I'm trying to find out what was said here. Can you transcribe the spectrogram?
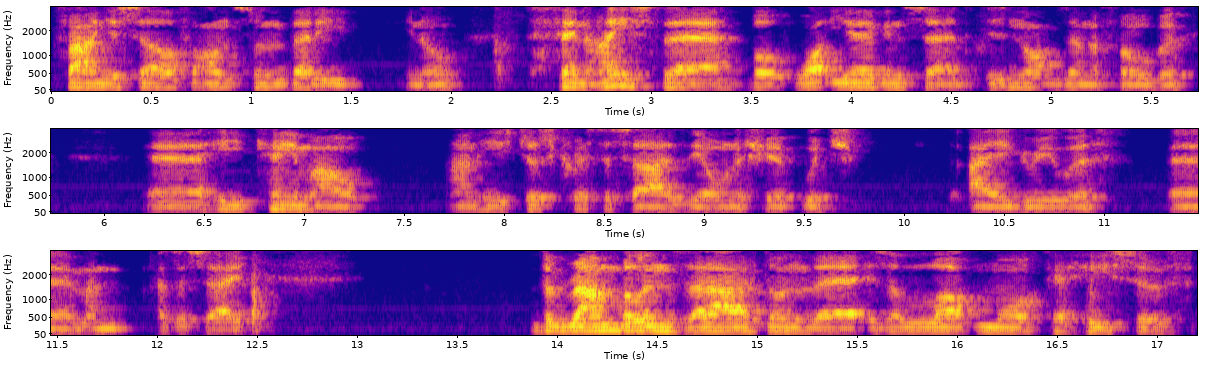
find yourself on some very, you know, thin ice there. But what Jurgen said is not xenophobic. Uh, he came out and he's just criticised the ownership, which I agree with. Um, and as I say, the ramblings that I've done there is a lot more cohesive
